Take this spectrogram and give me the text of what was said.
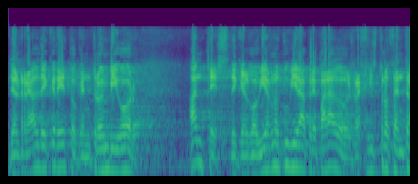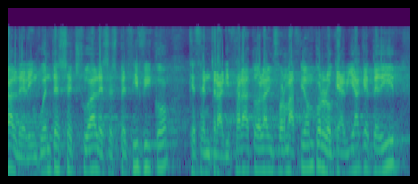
del Real Decreto que entró en vigor antes de que el Gobierno tuviera preparado el registro central de delincuentes sexuales específico que centralizara toda la información, por lo que había que pedir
